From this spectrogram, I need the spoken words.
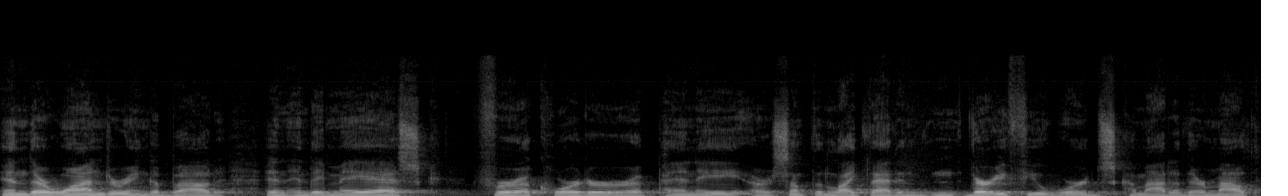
and they're wandering about and, and they may ask for a quarter or a penny or something like that, and very few words come out of their mouth.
